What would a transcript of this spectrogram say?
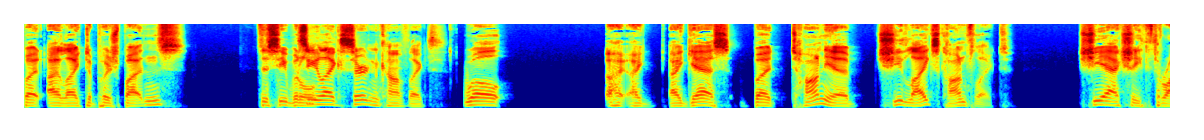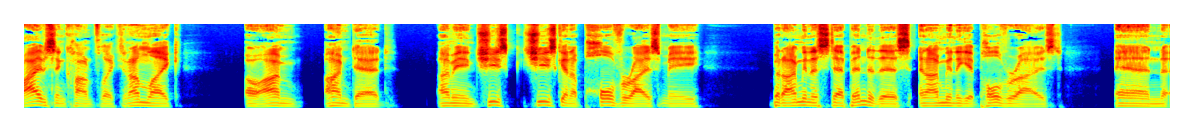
but I like to push buttons to see what. so you like certain conflict well, I, I I guess, but Tanya she likes conflict. She actually thrives in conflict, and I'm like, oh, I'm I'm dead. I mean, she's she's gonna pulverize me, but I'm gonna step into this, and I'm gonna get pulverized, and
